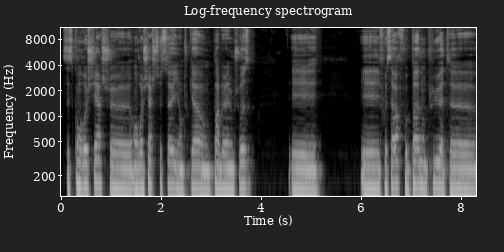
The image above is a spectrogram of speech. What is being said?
c'est ce qu'on recherche. on recherche ce seuil. En tout cas, on parle de la même chose. Et et il faut savoir, faut pas non plus être euh,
